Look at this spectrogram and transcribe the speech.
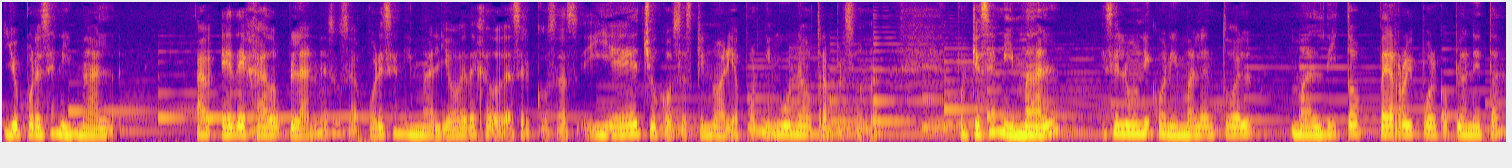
yo por ese animal he dejado planes, o sea, por ese animal yo he dejado de hacer cosas y he hecho cosas que no haría por ninguna otra persona. Porque ese animal es el único animal en todo el maldito perro y puerco planeta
